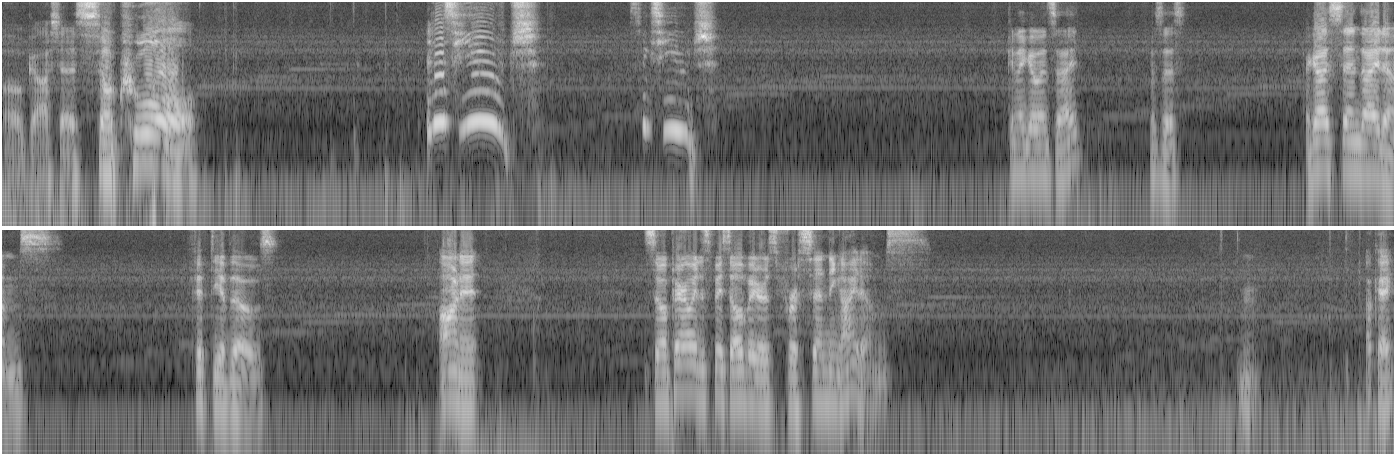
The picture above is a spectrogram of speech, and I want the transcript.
Oh gosh, that is so cool! It is huge! This thing's huge! Can I go inside? What's this? I gotta send items. 50 of those. On it. So apparently the space elevator is for sending items. Hmm. Okay.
